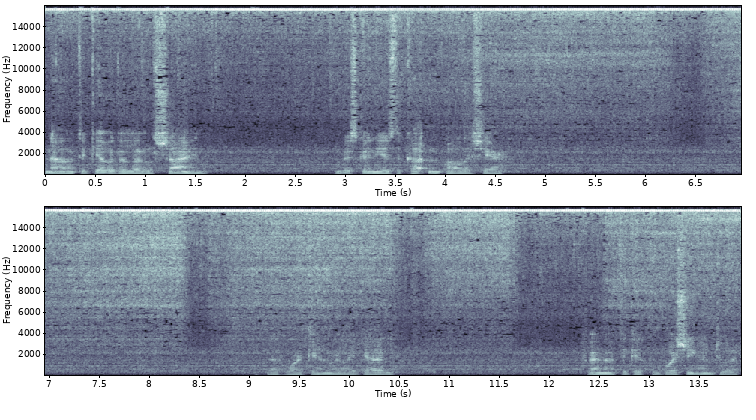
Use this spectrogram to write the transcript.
Now to give it a little shine, I'm just going to use the cotton polish here. That work in really good. Try not to get the bushing into it.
